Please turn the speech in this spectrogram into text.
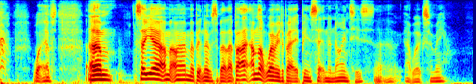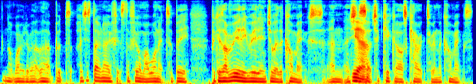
what else? Um, so yeah, I'm I'm a bit nervous about that, but I, am not worried about it being set in the 90s. Uh, that works for me. Not worried about that, but I just don't know if it's the film I want it to be because I really really enjoy the comics and, and she's Yeah. such a kick-ass character in the comics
